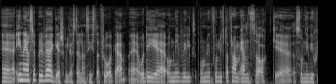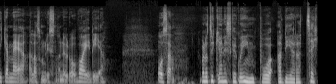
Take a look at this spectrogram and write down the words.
Eh, innan jag släpper iväg er så vill jag ställa en sista fråga. Eh, och det är om ni, vill, om ni får lyfta fram en sak eh, som ni vill skicka med alla som lyssnar nu då, vad är det? Åsa? Men då tycker jag ni ska gå in på Addera Tech,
